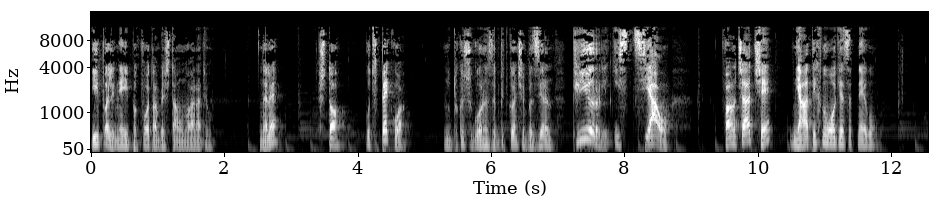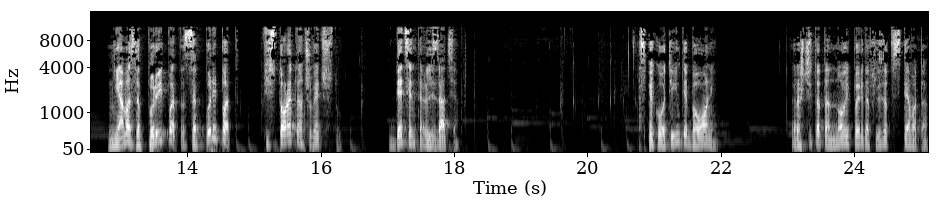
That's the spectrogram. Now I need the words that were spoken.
ИПА ли? Не ИПА, какво там беше там това ратио? Нали? Що? От спекула. Но тук ще говорим за биткоин, че е базиран purely, изцяло. Това означава, че няма технология зад него. Няма за първи път, за първи път в историята на човечеството. Децентрализация. Спекулативните балони разчитат на нови пари да влизат в системата.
